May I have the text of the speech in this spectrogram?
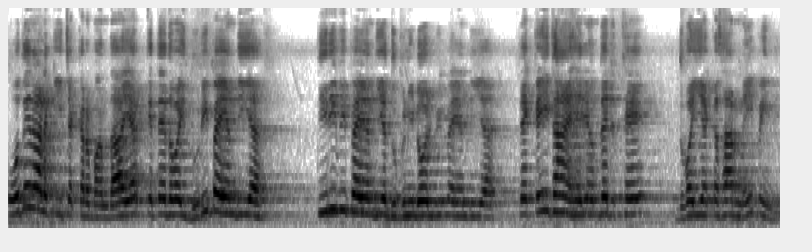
ਉਹਦੇ ਨਾਲ ਕੀ ਚੱਕਰ ਬੰਦਾ ਯਾਰ ਕਿਤੇ ਦਵਾਈ ਦੂਰੀ ਪੈ ਜਾਂਦੀ ਆ ਤੀਰੀ ਵੀ ਪੈ ਜਾਂਦੀ ਆ ਦੁੱਗਣੀ ਡੋਜ਼ ਵੀ ਪੈ ਜਾਂਦੀ ਆ ਤੇ ਕਈ ਥਾਂ ਇਹੋ ਜਿਹੇ ਹੁੰਦੇ ਜਿੱਥੇ ਦਵਾਈ ਇੱਕਸਾਰ ਨਹੀਂ ਪੈਂਦੀ।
